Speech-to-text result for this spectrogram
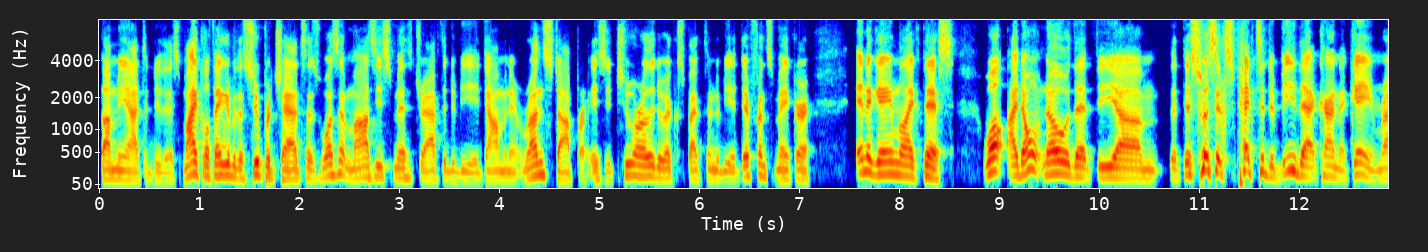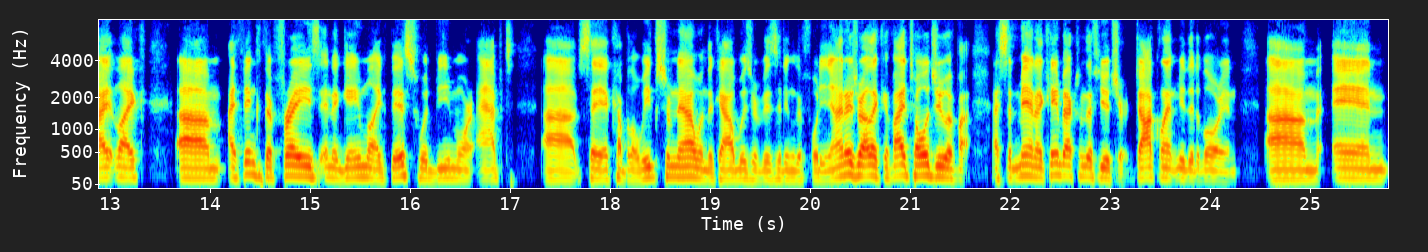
bum me out to do this. Michael, thank you for the super chat. Says, wasn't Mazi Smith drafted to be a dominant run stopper? Is it too early to expect him to be a difference maker in a game like this? Well, I don't know that the um that this was expected to be that kind of game, right? Like, um, I think the phrase in a game like this would be more apt uh, say a couple of weeks from now when the Cowboys are visiting the 49ers, right? Like if I told you, if I, I said, man, I came back from the future, Doc lent me the DeLorean, um, and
